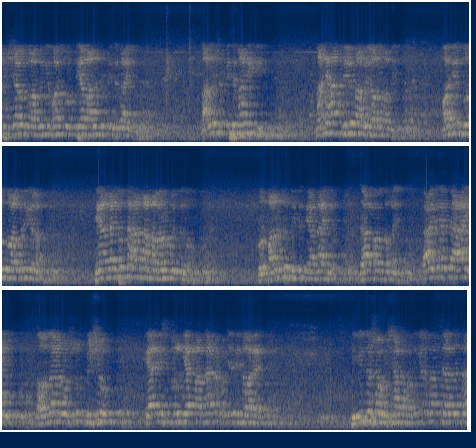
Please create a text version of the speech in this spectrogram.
বিশাল দোয়াকে ভয় করতে মানুষের পিছে যাই মানুষের পিছে মানে কি? মানে হাত দিলে পাবে হয়দিন তোর দোয়া করে গেলাম। তে আল্লাহ করতে হাত আল্লাহ গরম করতে খরচ নাই তাই যে তাই অনার অসুখ বিসুখ জ্ঞান স্কুল জ্ঞান মাদ্রাসা পৌঁছে দিতে পারে। বিভিন্ন সমস্যা হতে গেলে জানেন না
